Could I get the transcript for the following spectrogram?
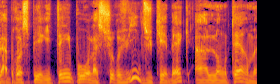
la prospérité pour la survie du Québec à long terme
